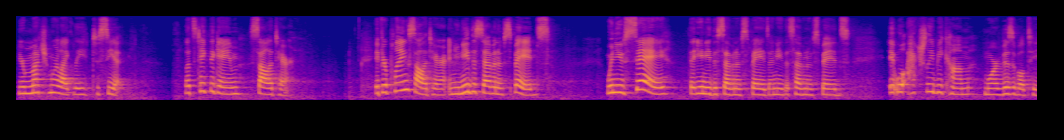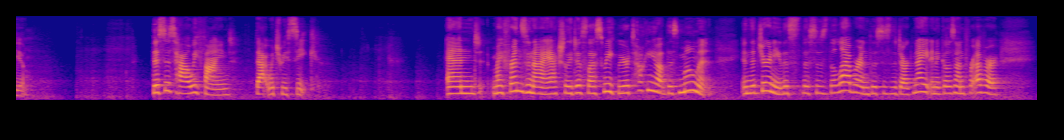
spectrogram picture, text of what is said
you're much more likely to see it. Let's take the game solitaire. If you're playing solitaire and you need the seven of spades, when you say that you need the seven of spades, I need the seven of spades, it will actually become more visible to you. This is how we find that which we seek. And my friends and I, actually just last week, we were talking about this moment in the journey. This, this is the labyrinth, this is the dark night, and it goes on forever.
